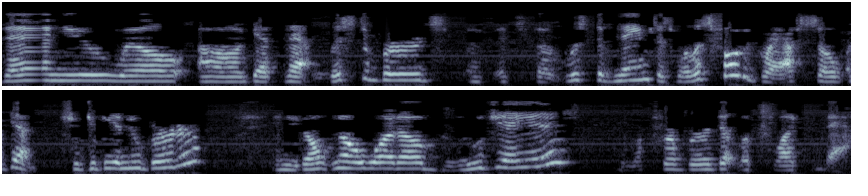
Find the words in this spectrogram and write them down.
then you will uh, get that list of birds. It's the list of names as well as photographs. So again, should you be a new birder and you don't know what a blue jay is, look for a bird that looks like that.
